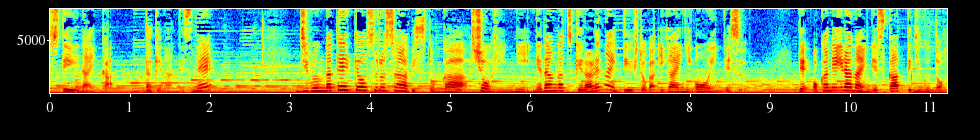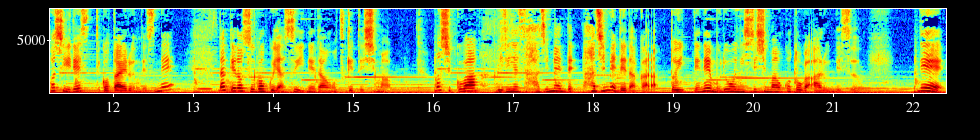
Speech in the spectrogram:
していないかだけなんですね。自分が提供するサービスとか商品に値段がつけられないっていう人が意外に多いんです。でお金いらないんですか？って聞くと欲しいですって答えるんですね。だけどすごく安い値段をつけてしまう。もしくはビジネス初めて初めてだからと言ってね無料にしてしまうことがあるんです。で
